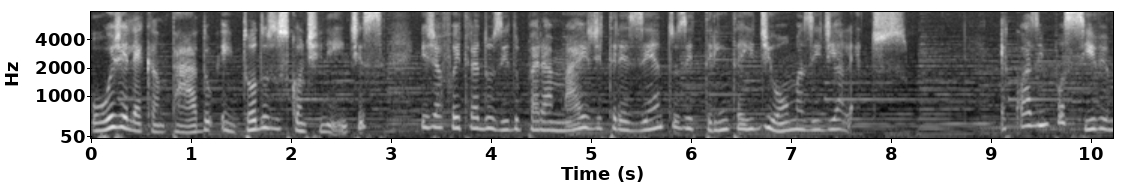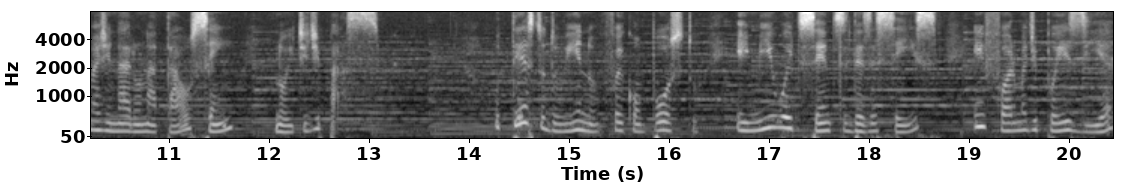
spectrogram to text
Hoje ele é cantado em todos os continentes e já foi traduzido para mais de 330 idiomas e dialetos quase impossível imaginar um Natal sem Noite de Paz. O texto do hino foi composto em 1816 em forma de poesia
